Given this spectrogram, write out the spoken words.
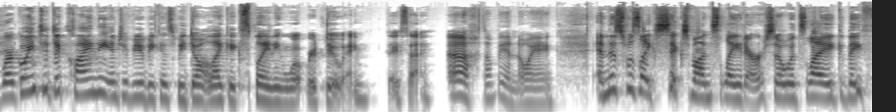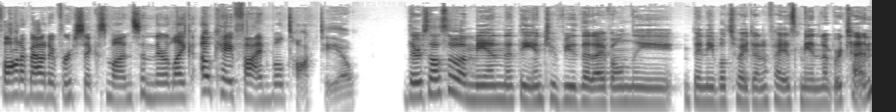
we're going to decline the interview because we don't like explaining what we're doing. They say. Ugh, don't be annoying. And this was like six months later, so it's like they thought about it for six months, and they're like, "Okay, fine, we'll talk to you." There's also a man that they interviewed that I've only been able to identify as man number 10,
